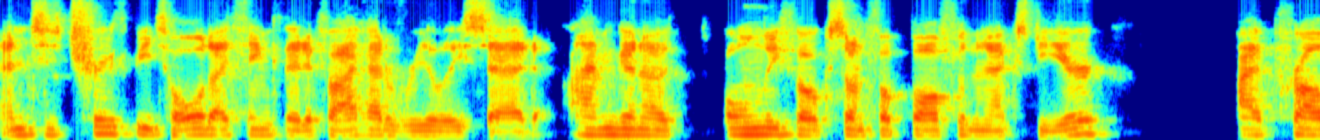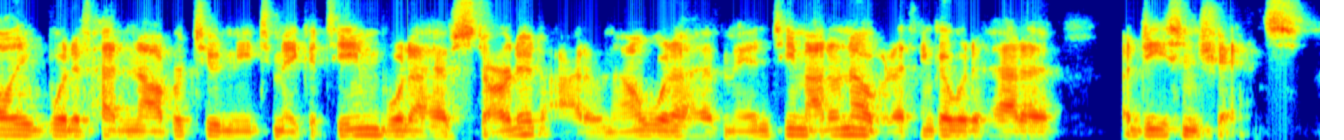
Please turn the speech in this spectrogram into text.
And to truth be told, I think that if I had really said I'm gonna only focus on football for the next year, I probably would have had an opportunity to make a team. Would I have started? I don't know. Would I have made a team? I don't know. But I think I would have had a, a decent chance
